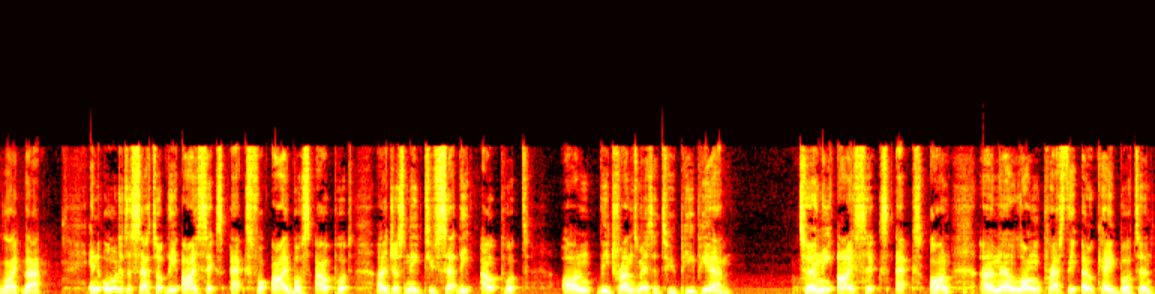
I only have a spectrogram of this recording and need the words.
like that. In order to set up the i6X for iBus output, I just need to set the output on the transmitter to ppm turn the i6X on and then long press the OK button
